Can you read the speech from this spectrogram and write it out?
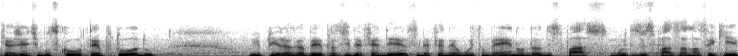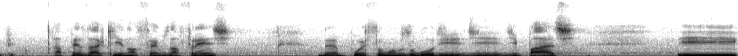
que a gente buscou o tempo todo. O Ipiranga veio para se defender, se defendeu muito bem, não dando espaço, muitos espaços à nossa equipe, apesar que nós saímos na frente. Depois tomamos o gol de, de, de empate e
